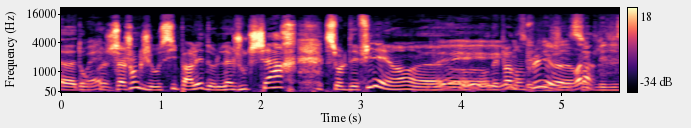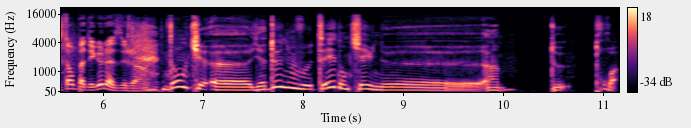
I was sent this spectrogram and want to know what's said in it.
euh, donc, Ouais. sachant que j'ai aussi parlé de l'ajout de char sur le défilé. Hein, euh, Oui, on n'est pas oui, non plus. euh, c'est voilà. l'existant pas dégueulasse déjà. Donc, euh, il y a deux nouveautés. Donc, il y a une, un, deux, 3,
